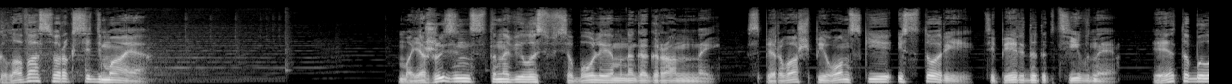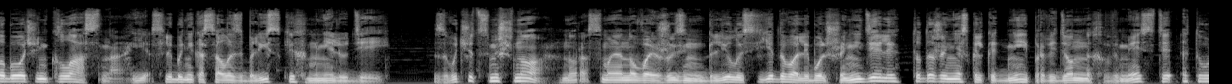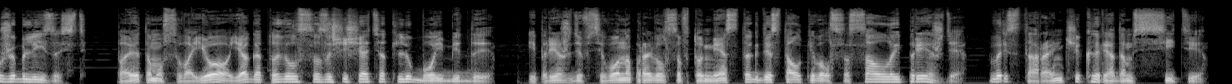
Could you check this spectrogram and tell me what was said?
Глава 47 Моя жизнь становилась все более многогранной. Сперва шпионские истории, теперь детективные. И это было бы очень классно, если бы не касалось близких мне людей. Звучит смешно, но раз моя новая жизнь длилась едва ли больше недели, то даже несколько дней, проведенных вместе, это уже близость. Поэтому свое я готовился защищать от любой беды и прежде всего направился в то место, где сталкивался с Аллой прежде, в ресторанчик рядом с Сити.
